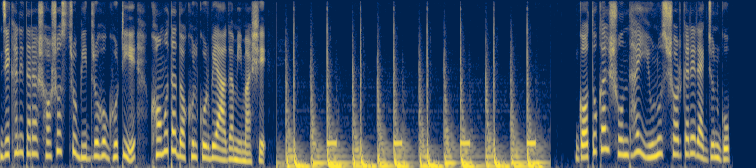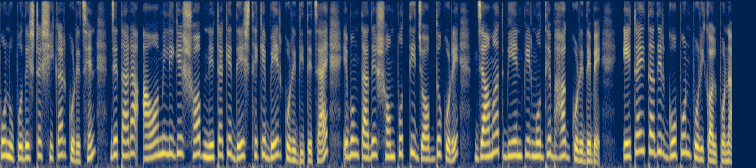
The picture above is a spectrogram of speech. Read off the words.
যেখানে তারা সশস্ত্র বিদ্রোহ ঘটিয়ে ক্ষমতা দখল করবে আগামী মাসে। গতকাল সন্ধ্যায় ইউনুস সরকারের একজন গোপন উপদেষ্টা স্বীকার করেছেন যে তারা আওয়ামী লীগের সব নেতাকে দেশ থেকে বের করে দিতে চায় এবং তাদের সম্পত্তি জব্দ করে জামাত বিএনপির মধ্যে ভাগ করে দেবে। এটাই তাদের গোপন পরিকল্পনা।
